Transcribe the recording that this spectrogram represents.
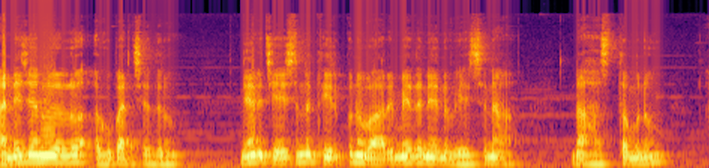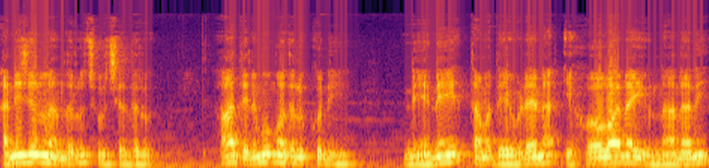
అన్యజనులలో అగుపరిచెదను. నేను చేసిన తీర్పును వారి మీద నేను వేసిన నా హస్తమును అనిజనులందరూ చూచెదరు. ఆ దినము మొదలుకొని నేనే తమ దేవుడైన ఇహోవానై ఉన్నానని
